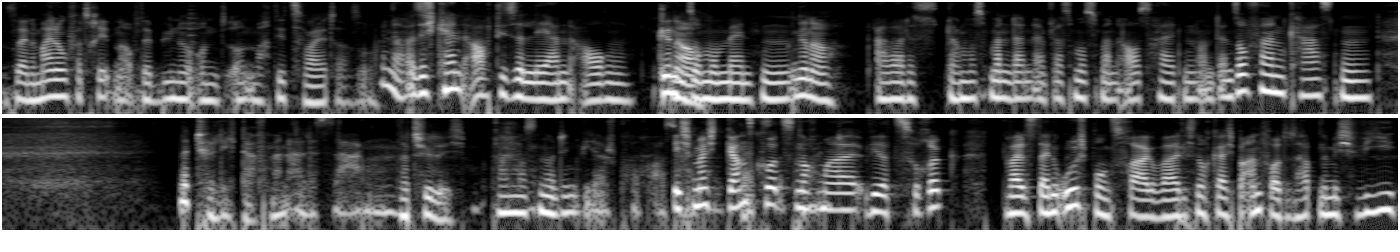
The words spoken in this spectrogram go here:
seine Meinung vertreten auf der Bühne und, und macht jetzt weiter. So. Genau, also ich kenne auch diese leeren Augen Genau. in so Momenten. Genau. Aber das, da muss man dann etwas muss man aushalten. Und insofern, Carsten, natürlich darf man alles sagen. Natürlich. Man muss nur den Widerspruch aushalten. Ich möchte ganz That's kurz nochmal wieder zurück, weil es deine Ursprungsfrage war, die ich noch gar nicht beantwortet habe, nämlich wie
